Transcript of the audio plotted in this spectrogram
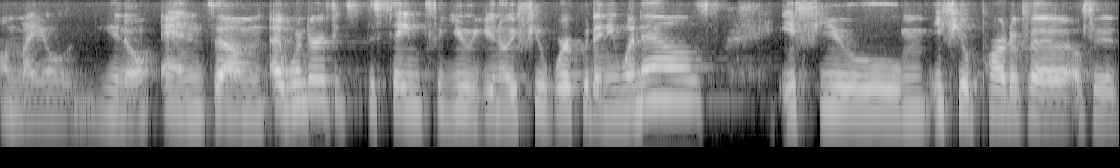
on my own you know and um, i wonder if it's the same for you. You know if you work with anyone else if you if you're part of a of a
